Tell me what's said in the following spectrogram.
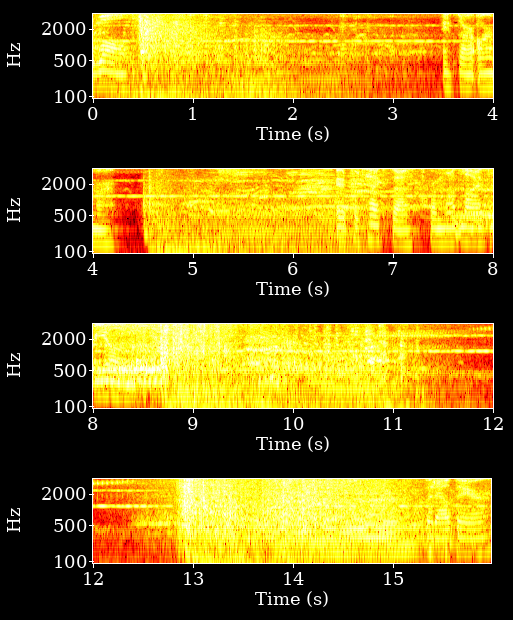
wall. It's our armor. It protects us from what lies beyond. But out there,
